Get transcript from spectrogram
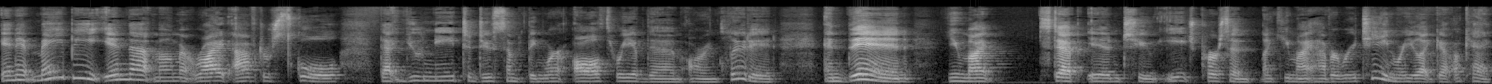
And it may be in that moment right after school that you need to do something where all three of them are included. And then you might step into each person, like you might have a routine where you like go, okay,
